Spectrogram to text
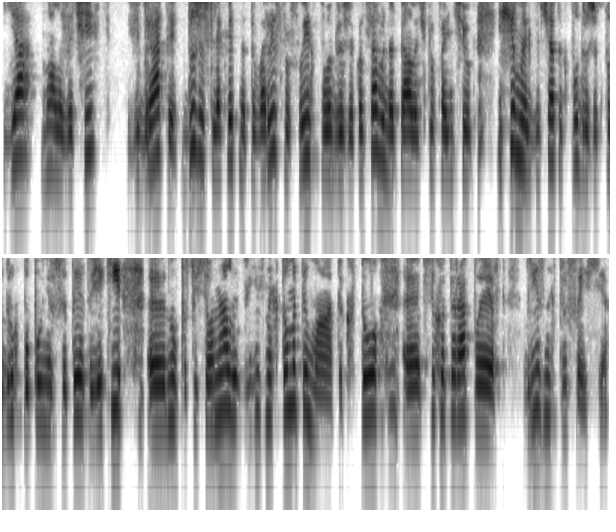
я мала за честь зібрати дуже шляхетне товариство своїх подружок, от саме Наталочку Панчук, і ще моїх дівчаток, подружок, подруг по університету, які е, ну, професіонали в різних, хто математик, хто е, психотерапевт в різних професіях.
